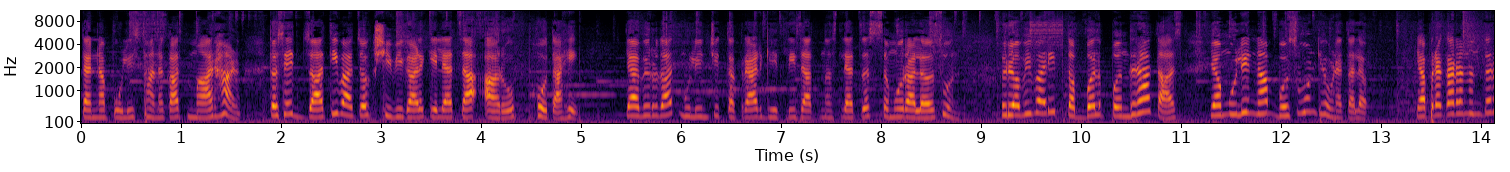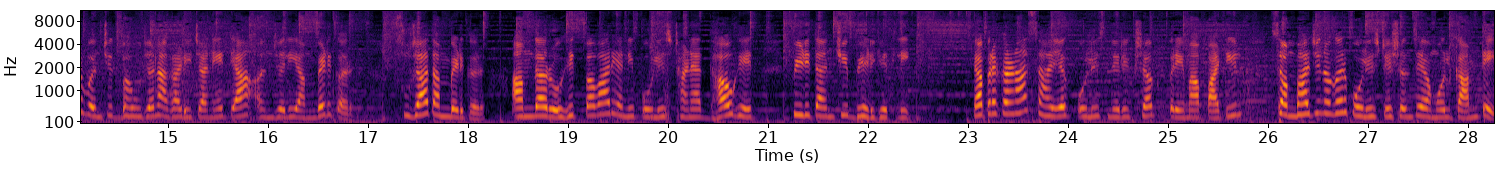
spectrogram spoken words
त्यांना पोलीस स्थानकात मारहाण तसेच जातीवाचक शिवीगाळ केल्याचा आरोप होत आहे. त्याविरोधात मुलींची तक्रार घेतली जात नसल्याचं समोर आलं असून रविवारी तब्बल पंधरा तास या मुलींना बसवून ठेवण्यात आलं. या प्रकारानंतर वंचित बहुजन आघाडीच्या नेत्या अंजली आंबेडकर सुजात आंबेडकर आमदार रोहित पवार यांनी पोलीस ठाण्यात धाव घेत पीडितांची भेट घेतली. या प्रकरणात सहाय्यक पोलीस निरीक्षक प्रेमा पाटील संभाजीनगर पोलीस स्टेशनचे अमोल कामटे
